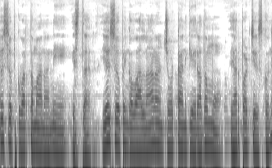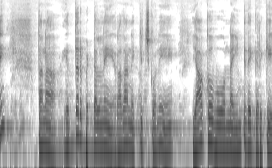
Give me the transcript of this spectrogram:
యోసేపుకు వర్తమానాన్ని ఇస్తారు. యోసేపు ఇంకా వాళ్ళ నాన్నను చూడటానికి రథము ఏర్పాటు చేసుకొని తన ఇద్దరు బిడ్డల్ని రథాన్ని ఎక్కించుకొని యాకోబు ఉన్న ఇంటి దగ్గరికి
